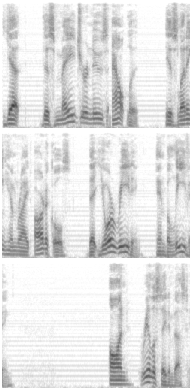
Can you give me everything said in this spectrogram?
Yet, this major news outlet is letting him write articles that you're reading and believing on real estate investing.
